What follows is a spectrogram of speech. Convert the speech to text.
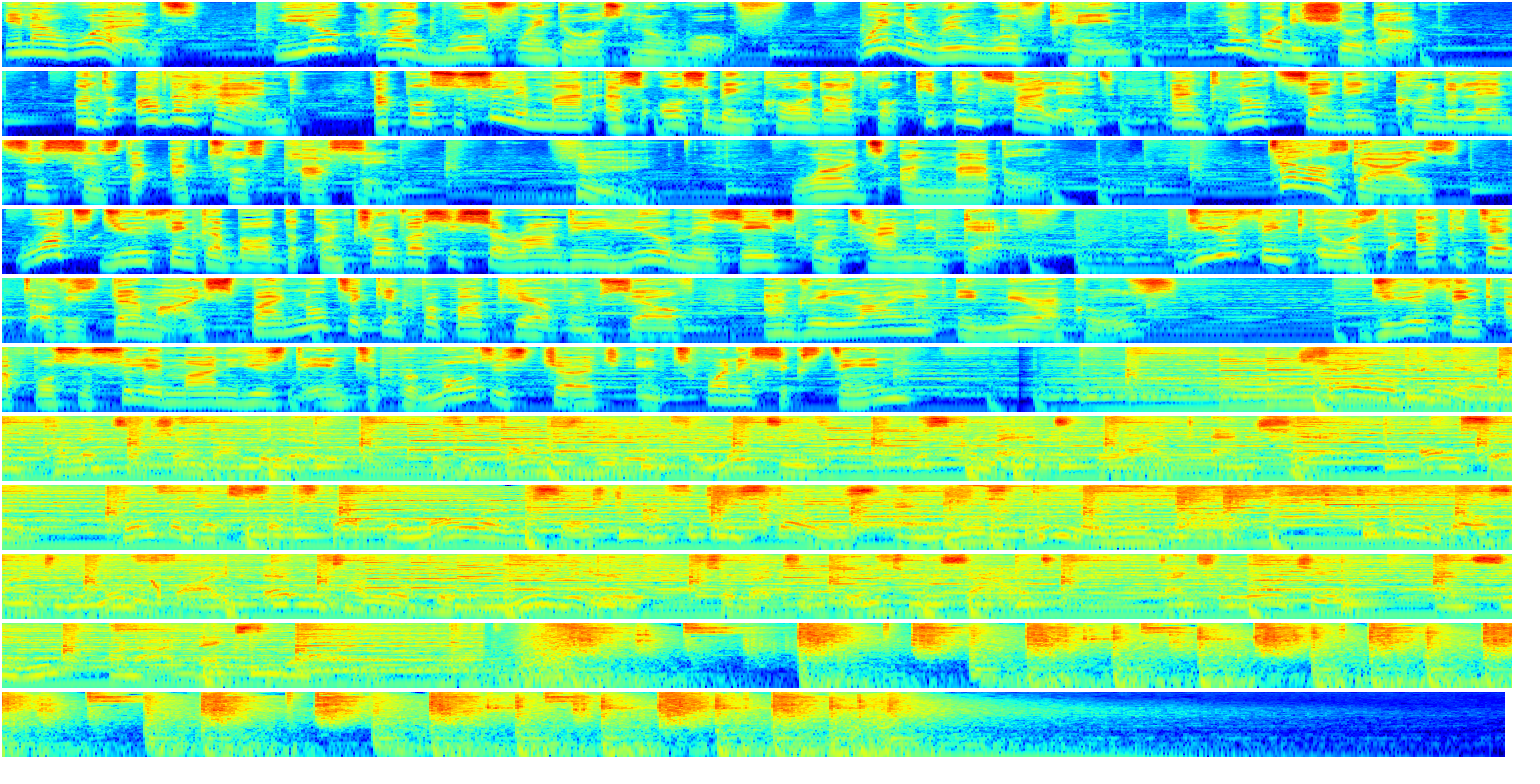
In her words, Leo cried wolf when there was no wolf. When the real wolf came, nobody showed up. On the other hand, Apostle Suleman has also been called out for keeping silent and not sending condolences since the actor's passing. Hmm, words on marble. Tell us guys, what do you think about the controversy surrounding Leo Mezie's untimely death? Do you think it was the architect of his demise by not taking proper care of himself and relying in miracles? Do you think Apostle Suleman used him to promote his church in 2016? Share your opinion in the comment section down below. If you found this video informative, please comment, like and share. Also, don't forget to subscribe for more well-researched African stories and news we know you would love. Click on the bell sign to be notified every time we upload a new video so that you don't miss out. Thanks for watching and see you on our next one.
